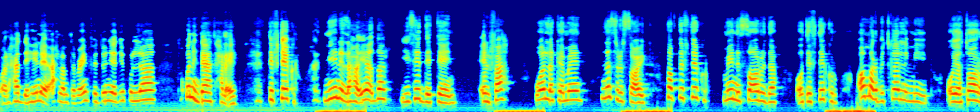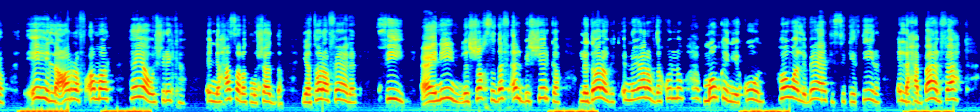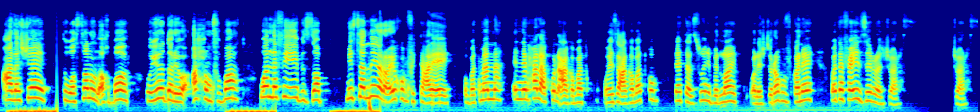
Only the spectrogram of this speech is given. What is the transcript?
ولحد هنا يا أحلى متابعين في الدنيا دي كلها تكون انتهت حلقتنا تفتكروا مين اللي هيقدر يسد التاني؟ الفهد ولا كمان نسر الصعيد؟ طب تفتكروا مين الصقر ده؟ وتفتكروا قمر بتكلم مين؟ ويا ترى إيه اللي عرف قمر؟ هي وشريكها إن حصلت مشادة. يا ترى فعلا في عينين للشخص ده في قلب الشركة لدرجة إنه يعرف ده كله؟ ممكن يكون هو اللي باعت السكرتيرة اللي حبها الفهد علشان توصلوا الأخبار ويقدر يوقعهم في بعض ولا في إيه بالظبط؟ مستنية رأيكم في التعليقات وبتمنى إن الحلقة تكون عجبتكم وإذا عجبتكم لا تنسوني باللايك والاشتراك في القناة وتفعيل زر الجرس جرس.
